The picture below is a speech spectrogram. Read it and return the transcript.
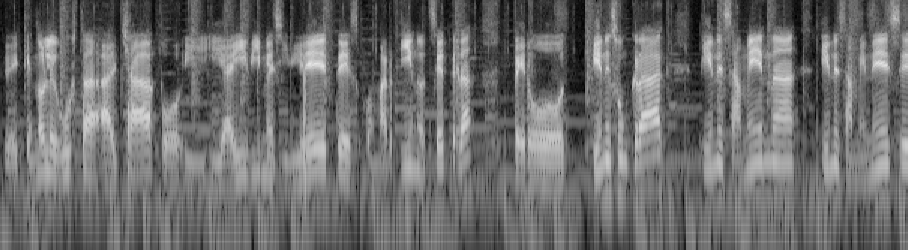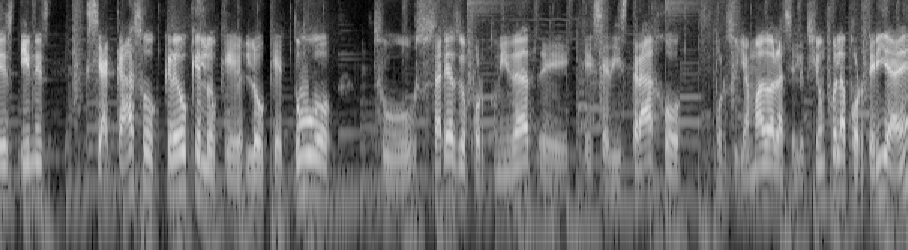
de que no le gusta al Chapo y, ahí dimes y diretes con Martino, etcétera, pero tienes un crack, tienes a Mena, tienes a Meneses, tienes, si acaso creo que lo que, lo que tuvo sus áreas de oportunidad eh, que se distrajo por su llamado a la selección fue la portería, ¿eh?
